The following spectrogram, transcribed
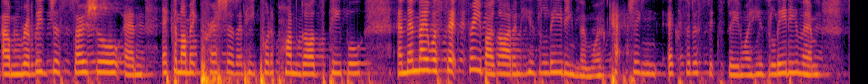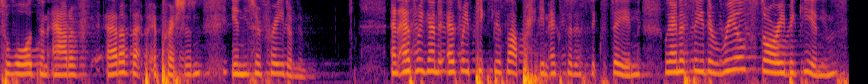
um, religious, social, and economic pressure that he put upon God's people. And then they were set free by God, and He's leading them. We're catching Exodus 16, where He's leading them towards and out of, out of that oppression into freedom. And as, we're going to, as we pick this up in Exodus 16, we're going to see the real story begins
